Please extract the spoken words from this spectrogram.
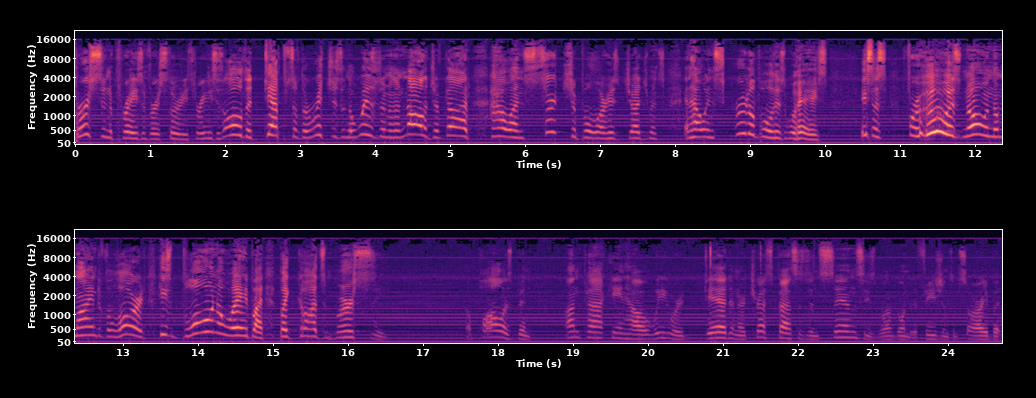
bursts into praise in verse 33, and he says, Oh, the depths of the riches and the wisdom and the knowledge of God! How unsearchable are his judgments, and how inscrutable his ways. He says, For who has known the mind of the Lord? He's blown away by, by God's mercy. Now, Paul has been unpacking how we were dead in our trespasses and sins. He's well, I'm going to Ephesians. I'm sorry, but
